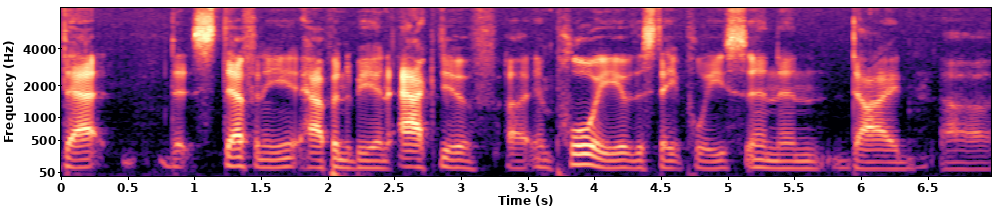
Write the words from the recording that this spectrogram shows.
that that Stephanie happened to be an active uh, employee of the state police and then died uh,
